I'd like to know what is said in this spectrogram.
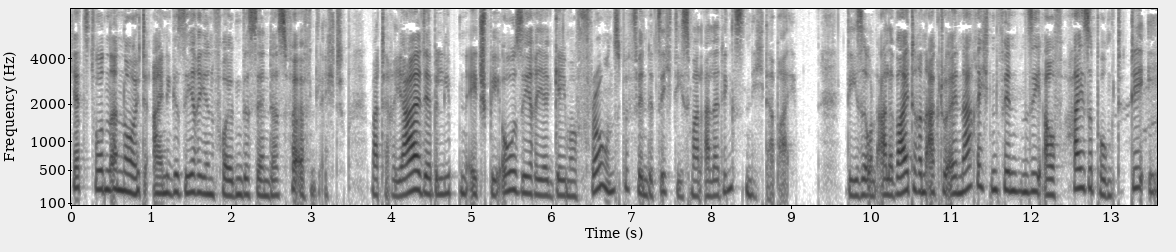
Jetzt wurden erneut einige Serienfolgen des Senders veröffentlicht. Material der beliebten HBO-Serie Game of Thrones befindet sich diesmal allerdings nicht dabei. Diese und alle weiteren aktuellen Nachrichten finden Sie auf heise.de.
